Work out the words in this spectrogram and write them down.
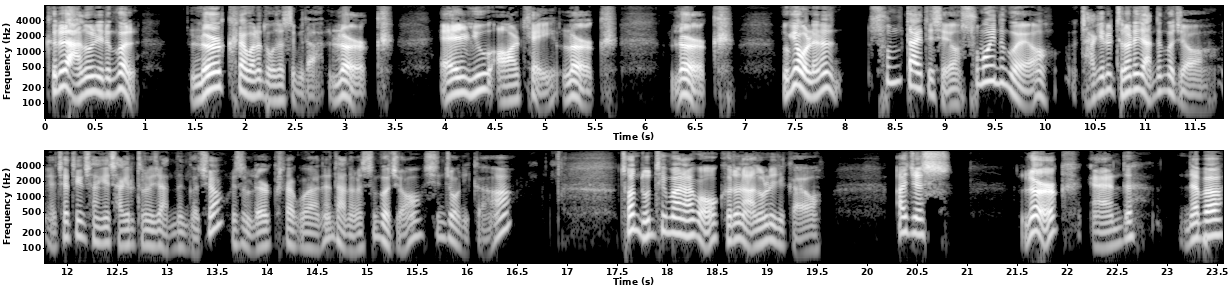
글을 안 올리는 걸 lurk라고 하는 동사를 씁니다. lurk L-U-R-K lurk lurk 이게 원래는 숨다의 뜻이에요. 숨어 있는 거예요. 자기를 드러내지 않는 거죠. 예, 채팅창에 자기를 드러내지 않는 거죠. 그래서 lurk라고 하는 단어를 쓴 거죠. 신조어니까. 전 눈팅만 하고 글은 안 올리니까요. I just lurk and never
